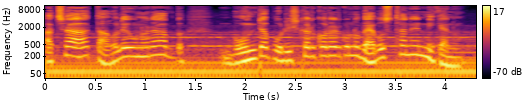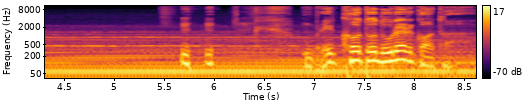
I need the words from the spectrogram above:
আচ্ছা তাহলে ওনারা বনটা পরিষ্কার করার কোনো ব্যবস্থা নেননি কেন? বৃক্ষ তো দূরের কথা।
